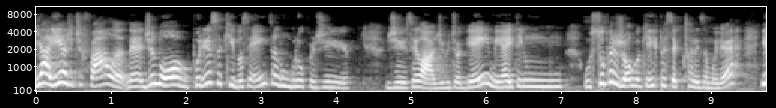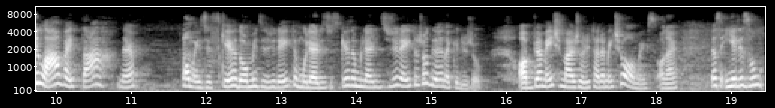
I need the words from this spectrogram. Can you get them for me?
E aí a gente fala, né, de novo, por isso que você entra num grupo de, de sei lá, de videogame, aí tem um, um super jogo que hipersexualiza a mulher, e lá vai estar, tá, né, homens de esquerda, homens de direita, mulheres de esquerda, mulheres de direita jogando aquele jogo. Obviamente, majoritariamente homens, né? Assim, e eles vão,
